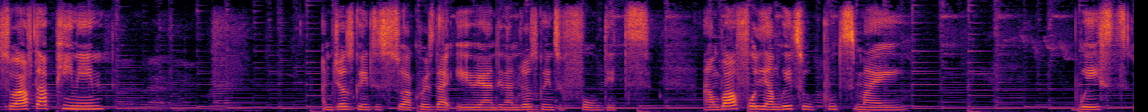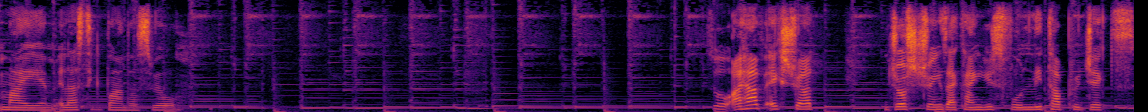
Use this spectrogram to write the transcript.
so after pinning I'm just going to sew across that area and then I'm just going to fold it. And while folding I'm going to put my waist my um, elastic band as well. So i have extra drawstrings i can use for later projects.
